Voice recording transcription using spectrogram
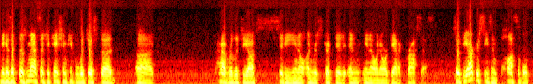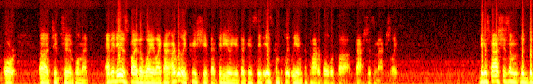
Because if there's mass education, people would just uh, uh, have religiosity, you know, unrestricted and you know an organic process. So theocracy is impossible or uh, to to implement. And it is, by the way, like I, I really appreciate that video you did because it is completely incompatible with uh, fascism, actually. Because fascism, the, the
